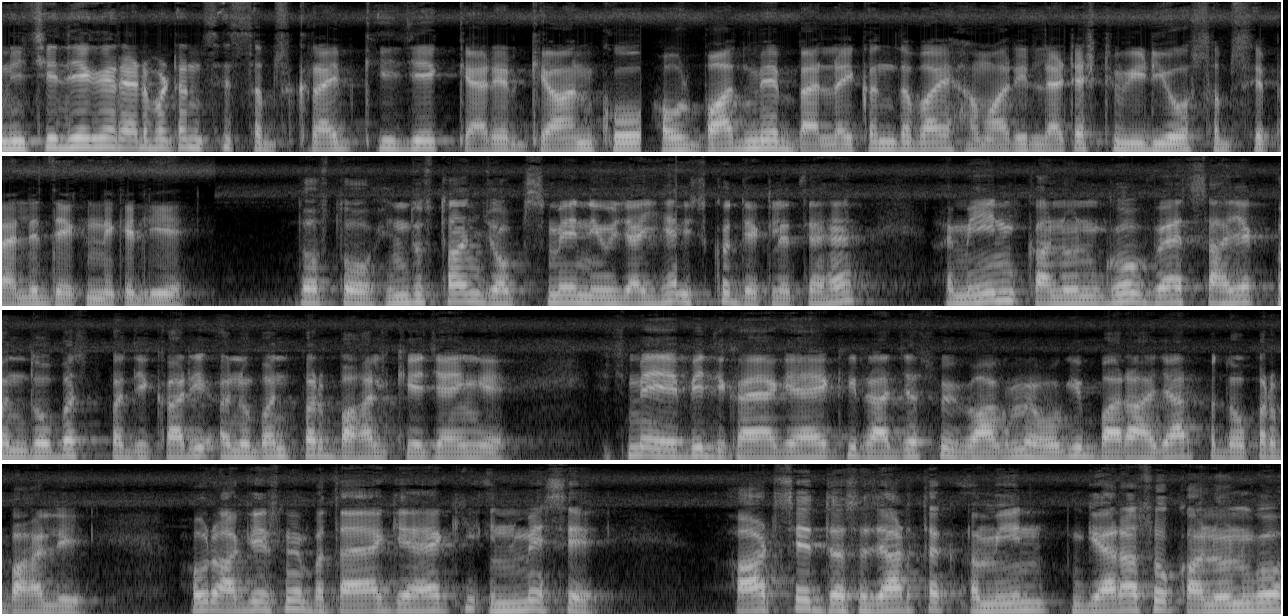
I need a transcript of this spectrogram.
नीचे दिए गए रेड बटन से सब्सक्राइब कीजिए कैरियर ज्ञान को और बाद में बेल आइकन दबाएँ हमारी लेटेस्ट वीडियो सबसे पहले देखने के लिए। दोस्तों, हिंदुस्तान जॉब्स में न्यूज़ आई है, इसको देख लेते हैं। अमीन कानूनगो व सहायक बंदोबस्त अधिकारी अनुबंध पर बहाल किए जाएँगे। इसमें यह भी दिखाया गया है कि राजस्व विभाग में होगी बारह हज़ार पदों पर बहाली। और आगे इसमें बताया गया है कि इनमें से आठ से दस हज़ार तक अमीन, ग्यारह सौ कानूनगो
